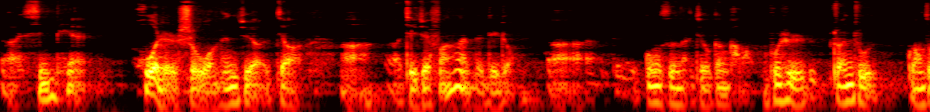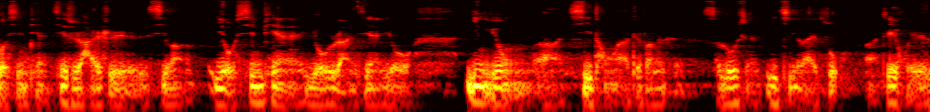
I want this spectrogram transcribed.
啊芯片或者是我们叫叫啊解决方案的这种啊公司呢就更好。不是专注光做芯片，其实还是希望有芯片、有软件、有应用啊系统啊这方面的 solution 一起来做。啊，这回的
